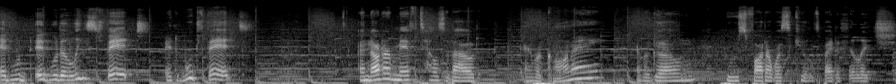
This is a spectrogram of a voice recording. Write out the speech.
it would it would at least fit. It would fit. Another myth tells about Erigone, Erigone, whose father was killed by the village.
